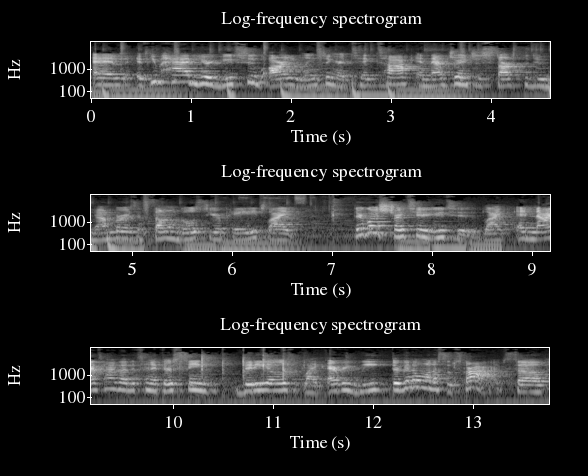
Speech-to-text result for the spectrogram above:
And if you had your YouTube already linked on your TikTok and that joint just starts to do numbers and someone goes to your page, like they're going straight to your YouTube. Like, and nine times out of 10, if they're seeing videos like every week, they're gonna wanna subscribe. So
